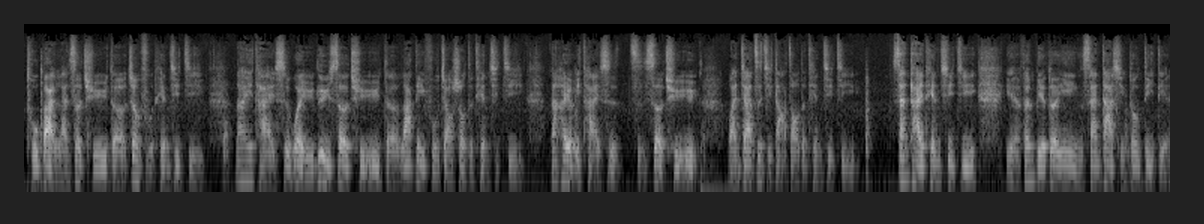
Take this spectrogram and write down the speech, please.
图板蓝色区域的政府天气机，那一台是位于绿色区域的拉蒂夫教授的天气机，那还有一台是紫色区域玩家自己打造的天气机。三台天气机也分别对应三大行动地点，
